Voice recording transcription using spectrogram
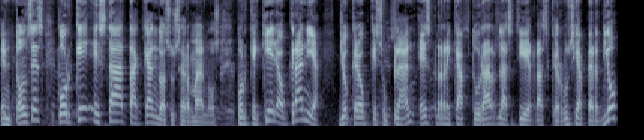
Entonces, ¿por qué está atacando a sus hermanos? Porque quiere a Ucrania. Yo creo que su plan es recapturar las tierras que Rusia perdió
